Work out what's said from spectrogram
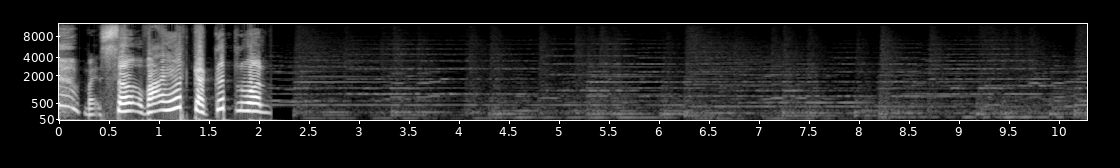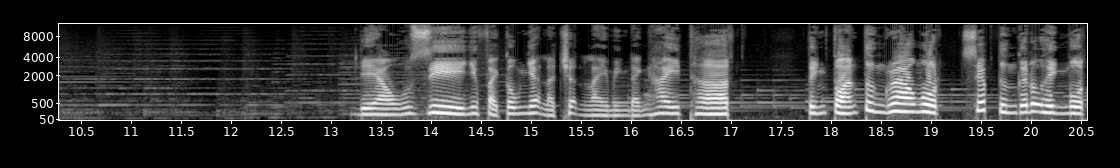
Mẹ sợ vãi hết cả cứt luôn. Đéo gì Nhưng phải công nhận là trận này mình đánh hay thật. Tính toán từng round một, Xếp từng cái đội hình một.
